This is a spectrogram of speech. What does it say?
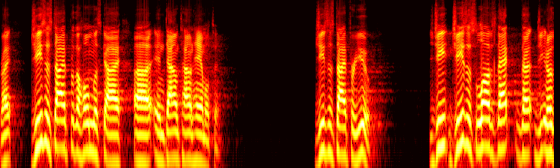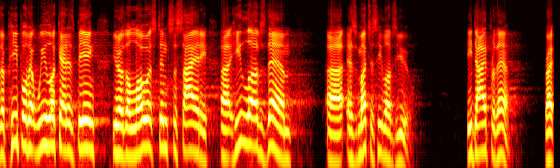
right? Jesus died for the homeless guy uh, in downtown Hamilton. Jesus died for you. Jesus loves that, that, you know, the people that we look at as being, you know, the lowest in society. Uh, he loves them uh, as much as he loves you. He died for them, right?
